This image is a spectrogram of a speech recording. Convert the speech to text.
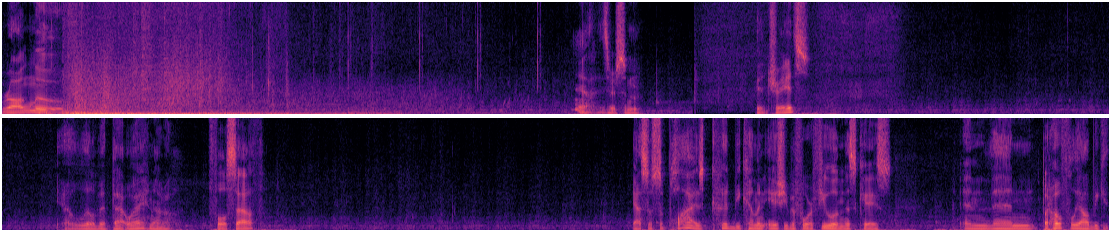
Wrong move. Yeah, these are some good trades. Yeah, a little bit that way, not a full south. Yeah, so supplies could become an issue before fuel in this case. And then, but hopefully I'll be,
